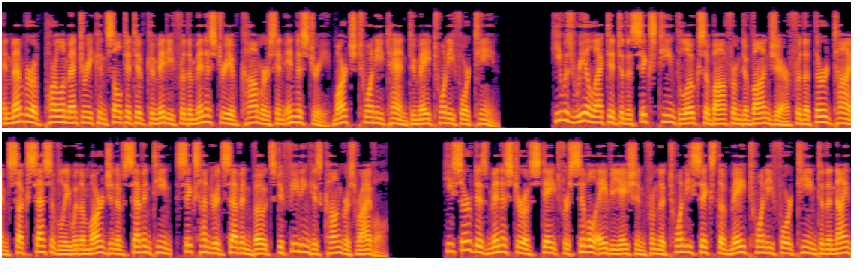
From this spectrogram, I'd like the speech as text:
and Member of Parliamentary Consultative Committee for the Ministry of Commerce and Industry March 2010 to May 2014. He was re-elected to the 16th Lok Sabha from Davangere for the third time successively with a margin of 17,607 votes defeating his Congress rival. He served as Minister of State for Civil Aviation from 26 May 2014 to 9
